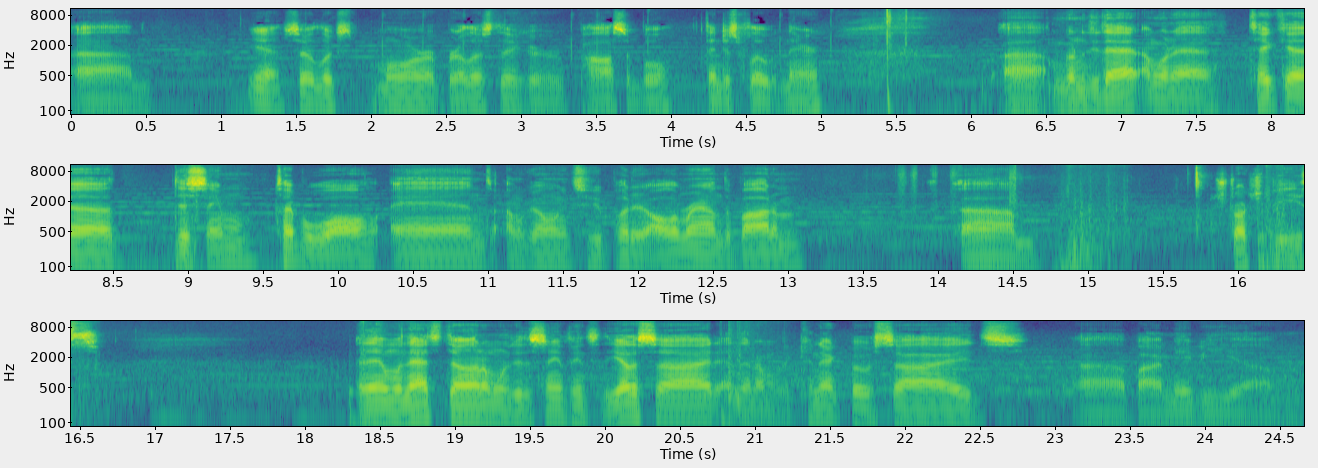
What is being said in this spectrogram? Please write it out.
Um, yeah, so it looks more realistic or possible than just floating there. Uh, I'm going to do that. I'm going to take uh, this same type of wall and I'm going to put it all around the bottom um, structure piece and then when that's done, I'm going to do the same thing to the other side, and then I'm going to connect both sides uh, by maybe um,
